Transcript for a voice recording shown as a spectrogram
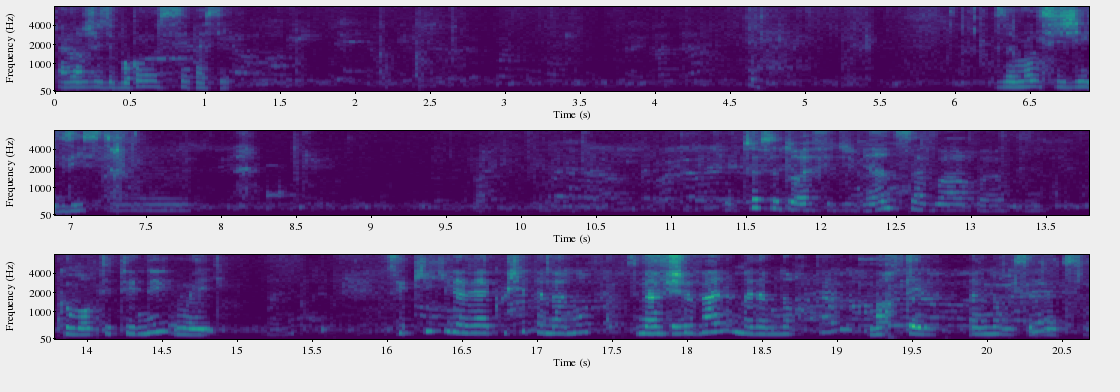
Alors, je sais pas comment ça s'est passé. On se demande si j'existe. Et toi, ça t'aurait fait du bien de savoir euh, comment t'étais née? Oui. C'est qui qui l'avait accouché, ta maman? C'est Mme C'est- Cheval, Madame Nortel? Mortel. Madame Oui, ça Nortel doit être ça.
